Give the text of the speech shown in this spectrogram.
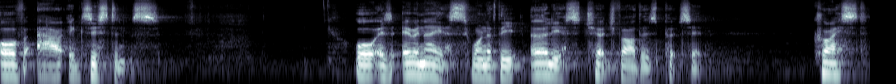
of our existence. Or, as Irenaeus, one of the earliest church fathers, puts it, Christ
